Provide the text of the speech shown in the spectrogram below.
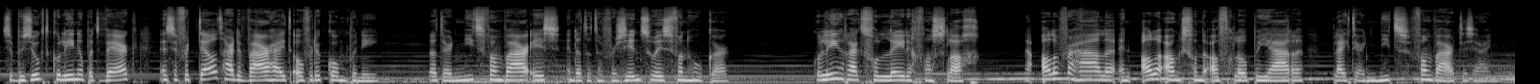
Ze bezoekt Colleen op het werk en ze vertelt haar de waarheid over de company. Dat er niets van waar is en dat het een verzinsel is van Hoeker. Colleen raakt volledig van slag. Na alle verhalen en alle angst van de afgelopen jaren blijkt er niets van waar te zijn.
